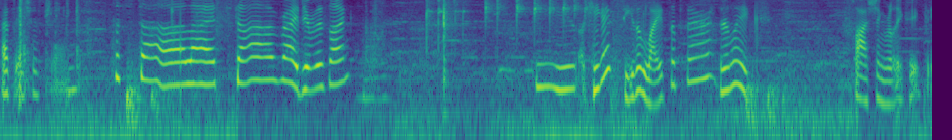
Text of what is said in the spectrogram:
That's interesting. The starlight, star ride. Do you remember this song? Feel- Can you guys see the lights up there? They're like flashing really creepy.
